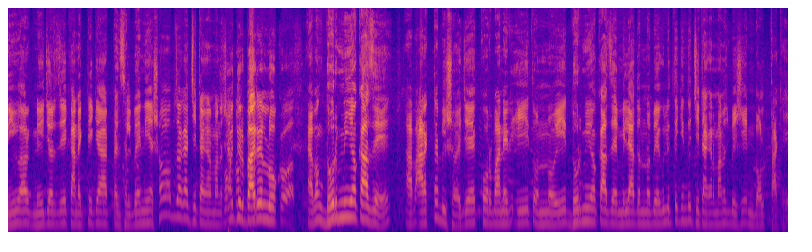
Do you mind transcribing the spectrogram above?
New York New Jersey Connecticut Pennsylvania সব জায়গায় চিটাঙ্গের মানুষ সমিতির বাইরের লোকও আছে। এবং ধর্মীয় কাজে আরেকটা বিষয় যে কোরবানির ঈদ অন্য ঈদ ধর্মীয় কাজে মিলাদুন্নবী এগুলিতে কিন্তু চিটাঙ্গের মানুষ বেশি ইনভলভ থাকে।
